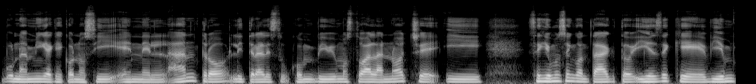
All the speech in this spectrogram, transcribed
Una amiga que conocí en el antro, literal, convivimos toda la noche y seguimos en contacto. Y es de que bien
